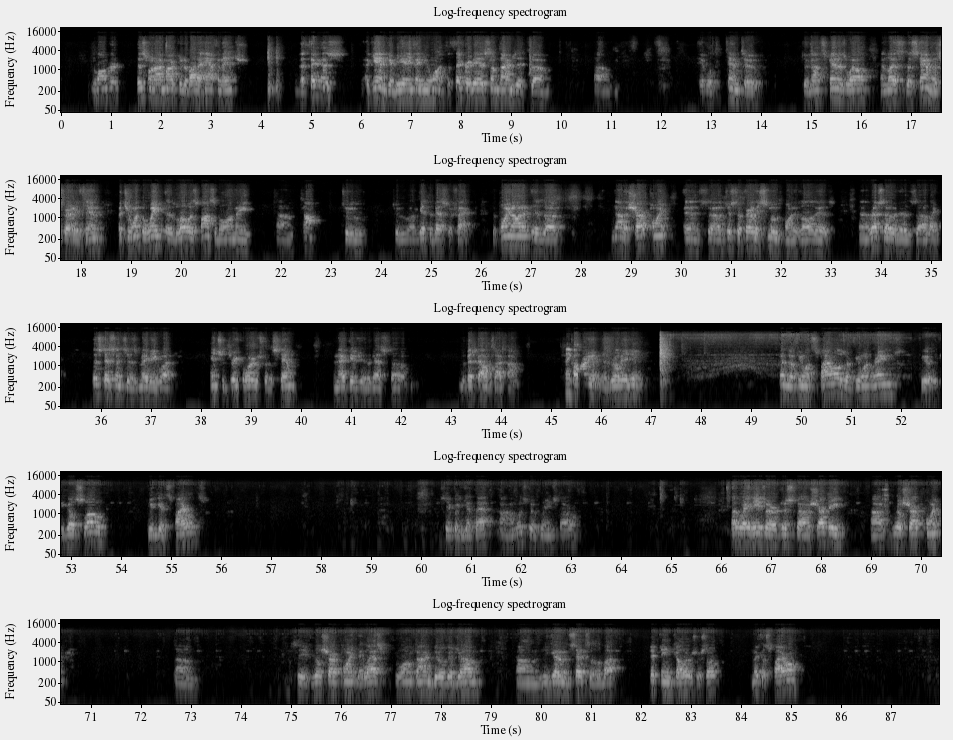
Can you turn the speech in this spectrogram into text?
longer. This one I marked it about a half an inch. The thickness, again, can be anything you want. The thicker it is, sometimes it, um, um, it will tend to, to not spin as well unless the stem is fairly thin. But you want the weight as low as possible on the, um, top to, to uh, get the best effect. The point on it is a, not a sharp point, and it's uh, just a fairly smooth point is all it is. And the rest of it is uh, like, this distance is maybe what, inch and three quarters for the stem. And that gives you the best, uh, the best balance I've found. Thanks. Coloring it is real easy. Depends on if you want spirals or if you want rings. If you, if you go slow, you can get spirals. See if we can get that. Uh, let's do a green spiral. By the way, these are just uh, Sharpie, uh, real sharp point. Um, see, real sharp point. They last a long time, do a good job. Um, you get them in sets of about 15 colors or so. Make a spiral.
